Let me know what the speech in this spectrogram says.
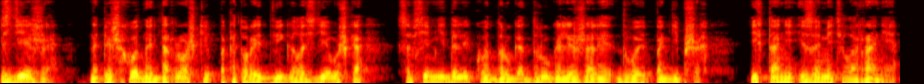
Здесь же, на пешеходной дорожке, по которой двигалась девушка, совсем недалеко друг от друга лежали двое погибших – их Таня и заметила ранее.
